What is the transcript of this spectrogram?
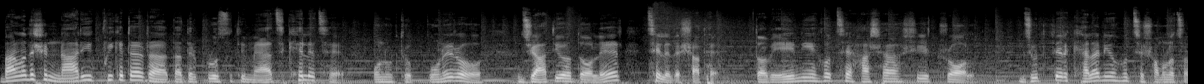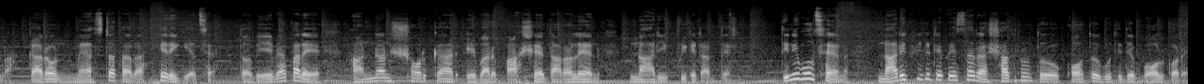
বাংলাদেশের নারী ক্রিকেটাররা তাদের প্রস্তুতি ম্যাচ খেলেছে অনূর্ধ্ব পনেরো জাতীয় দলের ছেলেদের সাথে। তবে এ নিয়ে হচ্ছে হাসাহাসি, ট্রল। জুতিদের খেলা নিয়ে হচ্ছে সমালোচনা, কারণ ম্যাচটা তারা হেরে গিয়েছে। তবে এ ব্যাপারে হান্নান সরকার এবার পাশে দাঁড়ালেন নারী ক্রিকেটারদের। তিনি বলছেন, নারী ক্রিকেটে পেসাররা সাধারণত কত গতিতে বল করে?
